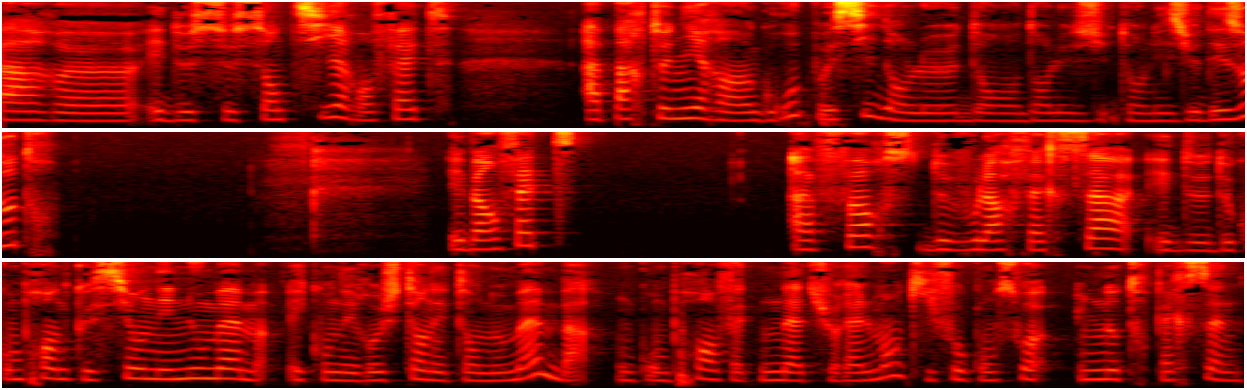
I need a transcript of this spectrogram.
euh, et de se sentir en fait appartenir à un groupe aussi dans le dans, dans, le, dans les yeux des autres. Et ben en fait, à force de vouloir faire ça et de, comprendre que si on est nous-mêmes et qu'on est rejeté en étant nous-mêmes, bah, on comprend en fait naturellement qu'il faut qu'on soit une autre personne.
